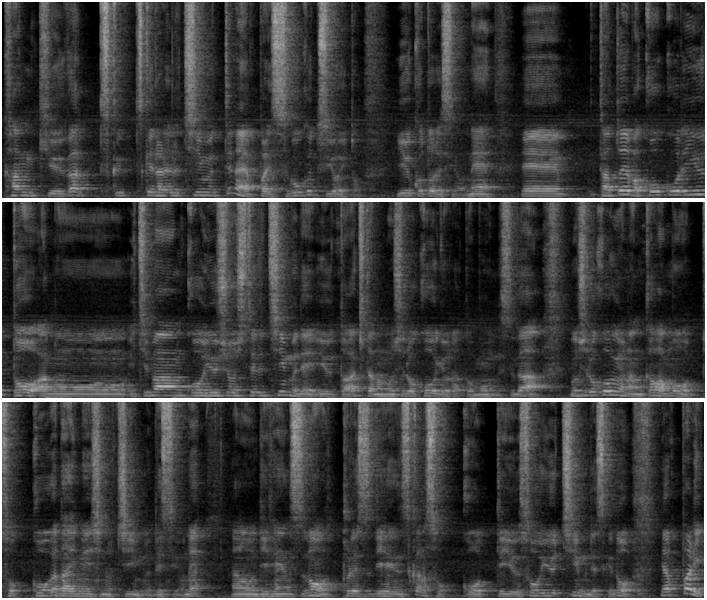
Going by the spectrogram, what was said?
緩急がつくつけられるチームっていうのはやっぱりすごく強いと。いうことですよね、えー、例えば高校でいうと、あのー、一番こう優勝しているチームでいうと秋田の能代工業だと思うんですが能代工業なんかはもう速攻が代名詞のチームですよねあのディフェンスのプレスディフェンスから速攻っていうそういうチームですけどやっぱり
